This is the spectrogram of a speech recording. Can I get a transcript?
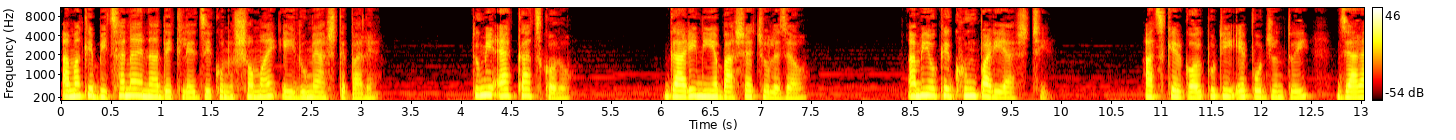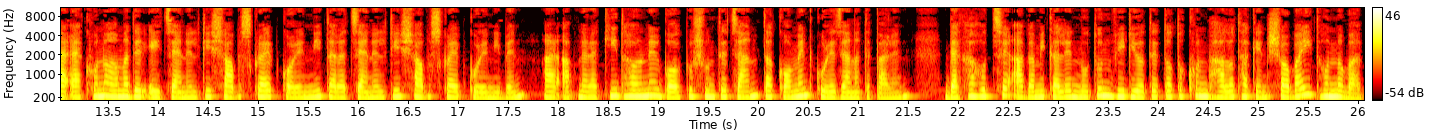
আমাকে বিছানায় না দেখলে যে কোনো সময় এই রুমে আসতে পারে। তুমি এক কাজ করো। গাড়ি নিয়ে বাসায় চলে যাও। আমি ওকে ঘুম পাড়িয়ে আসছি। আজকের গল্পটি এ পর্যন্তই। যারা এখনও আমাদের এই চ্যানেলটি সাবস্ক্রাইব করেননি, তারা চ্যানেলটি সাবস্ক্রাইব করে নেবেন। আর আপনারা কি ধরনের গল্প শুনতে চান তা কমেন্ট করে জানাতে পারেন। দেখা হচ্ছে আগামীকালের নতুন ভিডিওতে। ততক্ষণ ভালো থাকেন সবাই, ধন্যবাদ।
